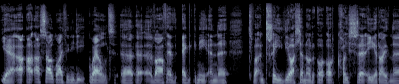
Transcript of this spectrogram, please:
Ie, yeah, a, a, a sawl gwaith i ni wedi gweld y uh, uh, fath egni yn, uh, bo, yn treiddio allan o'r, or, or coesau eiraidd yna.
